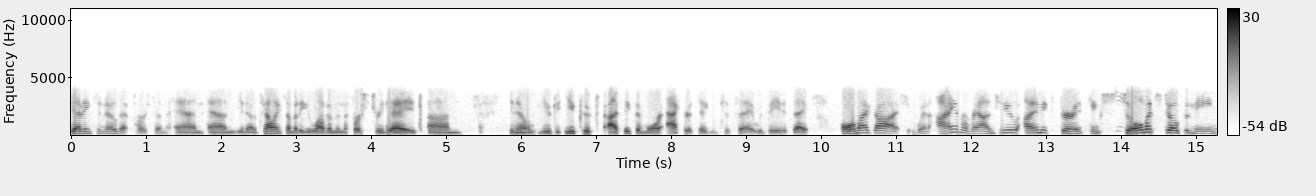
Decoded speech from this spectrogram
getting to know that person and and you know telling somebody you love them in the first three days. Um, you know, you could- you could. I think the more accurate thing to say would be to say, "Oh my gosh, when I am around you, I'm experiencing so much dopamine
